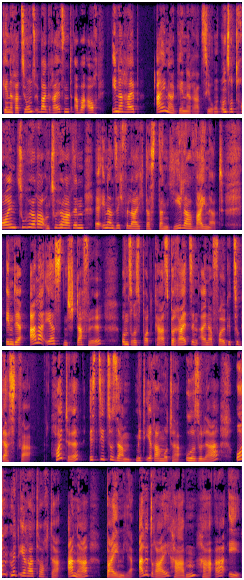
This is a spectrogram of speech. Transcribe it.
generationsübergreifend, aber auch innerhalb einer Generation. Unsere treuen Zuhörer und Zuhörerinnen erinnern sich vielleicht, dass Daniela Weinert in der allerersten Staffel unseres Podcasts bereits in einer Folge zu Gast war. Heute ist sie zusammen mit ihrer Mutter Ursula und mit ihrer Tochter Anna bei mir. Alle drei haben HAE.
